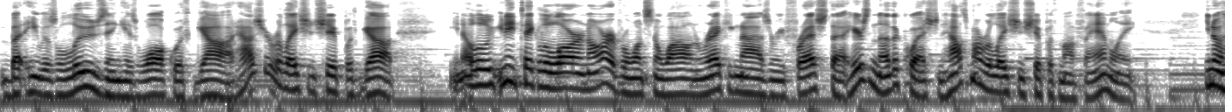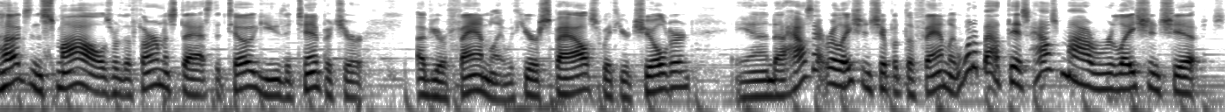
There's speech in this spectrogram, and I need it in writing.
but he was losing his walk with God. How's your relationship with God? you know, little, you need to take a little R and R every once in a while and recognize and refresh that. Here's another question: How's my relationship with my family? You know, hugs and smiles are the thermostats that tell you the temperature of your family, with your spouse, with your children. And uh, how's that relationship with the family? What about this? How's my relationships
